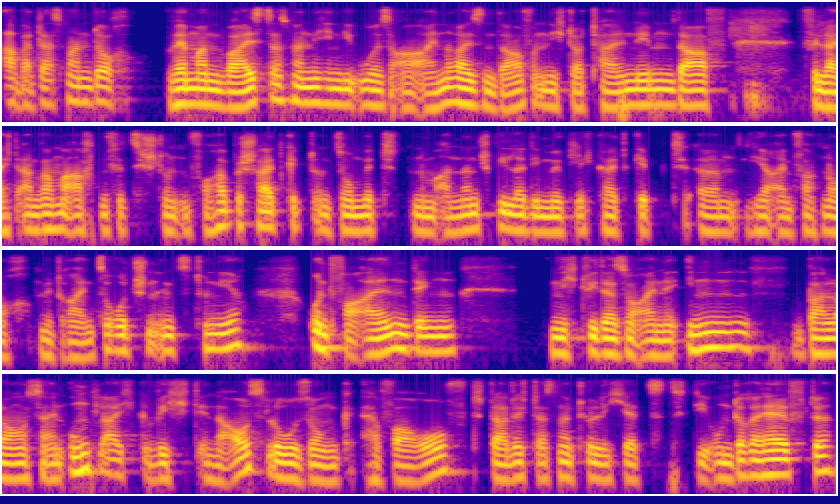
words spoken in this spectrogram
Aber dass man doch wenn man weiß, dass man nicht in die USA einreisen darf und nicht dort teilnehmen darf, vielleicht einfach mal 48 Stunden vorher Bescheid gibt und somit einem anderen Spieler die Möglichkeit gibt, ähm, hier einfach noch mit reinzurutschen ins Turnier. Und vor allen Dingen nicht wieder so eine Inbalance, ein Ungleichgewicht in der Auslosung hervorruft, dadurch, dass natürlich jetzt die untere Hälfte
